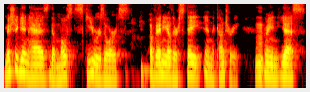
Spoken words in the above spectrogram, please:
Michigan has the most ski resorts of any other state in the country. Hmm. I mean, yes,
